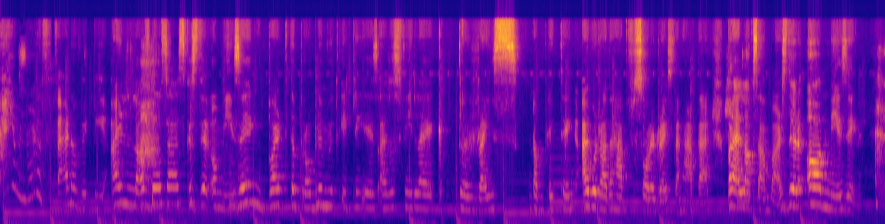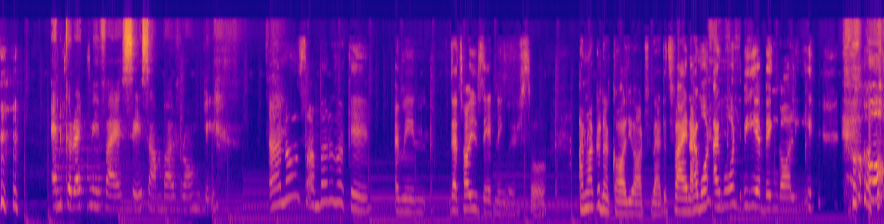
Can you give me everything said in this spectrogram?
I am not a fan of idli. I love dosas because they're amazing, but the problem with idli is I just feel like the rice dumpling thing. I would rather have solid rice than have that. But I love sambars. They're amazing. and correct me if I say sambar wrongly. Uh, no, sambar is okay. I mean, that's how you say it in English, so I'm not gonna call you out for that. It's fine. I won't. I won't be a Bengali. oh,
